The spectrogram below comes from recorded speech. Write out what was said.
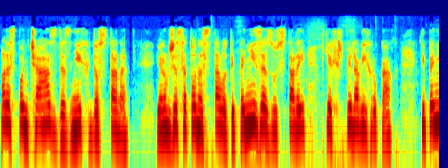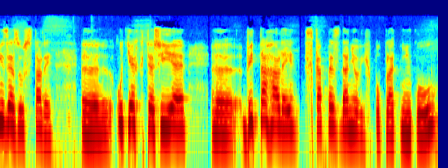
alespoň část z nich dostane. Jenomže se to nestalo. Ty peníze zůstaly v těch špinavých rukách. Ty peníze zůstaly uh, u těch, kteří je vytahali z kapes daňových poplatníků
